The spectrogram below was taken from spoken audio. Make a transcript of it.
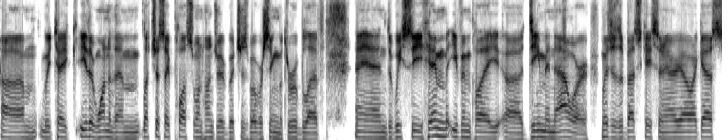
um, we take either one of them, let's just say plus 100, which is what we're seeing with Rublev, and we see him even play uh, de Minaur, which is the best case scenario, I guess.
